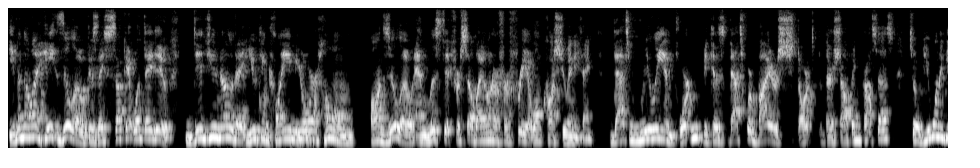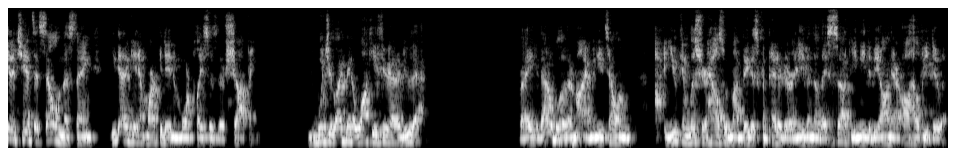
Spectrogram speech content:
even though I hate Zillow because they suck at what they do, did you know that you can claim mm-hmm. your home on Zillow and list it for sale by owner for free? It won't cost you anything. That's really important because that's where buyers start their shopping process. So if you want to get a chance at selling this thing, you got to get it marketed in more places they're shopping. Would you like me to walk you through how to do that? Right? That'll blow their mind when you tell them you can list your house with my biggest competitor, and even though they suck, you need to be on there. I'll help you do it.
